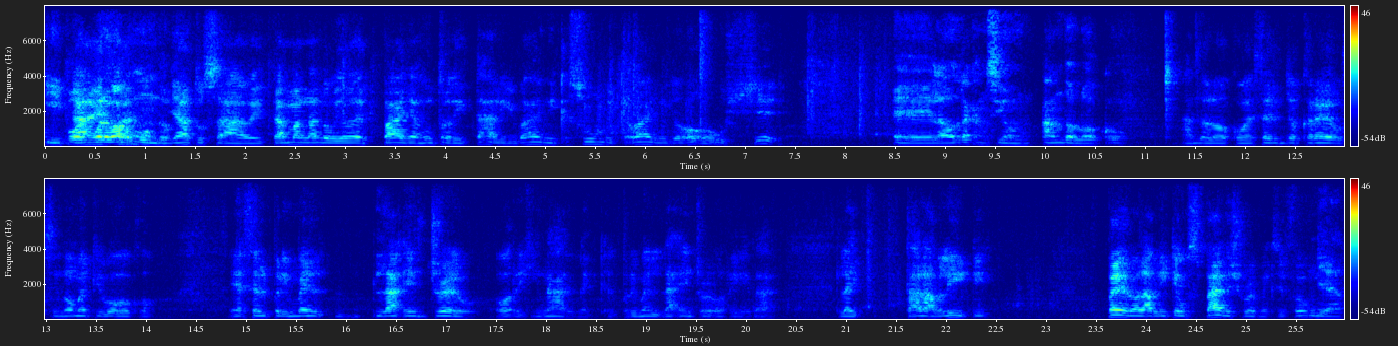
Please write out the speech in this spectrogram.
Y- por, está por el bajo esa- mundo. Ya tú sabes, están mandando videos de España, de Italia, y vaina, y que zumba, y que vaina, y yo, oh shit. Eh, la otra canción, Ando Loco. Ando loco, es el, yo creo, si no me equivoco, es el primer Latin drill original, like, el primer Latin drill original. Like, está la Bliki, pero la es un Spanish remix, y fue un Ya.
